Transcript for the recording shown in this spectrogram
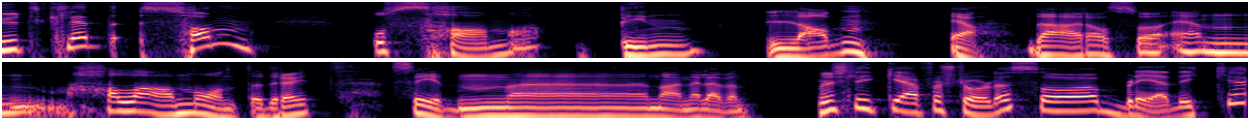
utkledd som Osama bin Laden. Ja, det er altså en halvannen måned drøyt siden eh, 9-11. Men slik jeg forstår det, så ble det ikke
